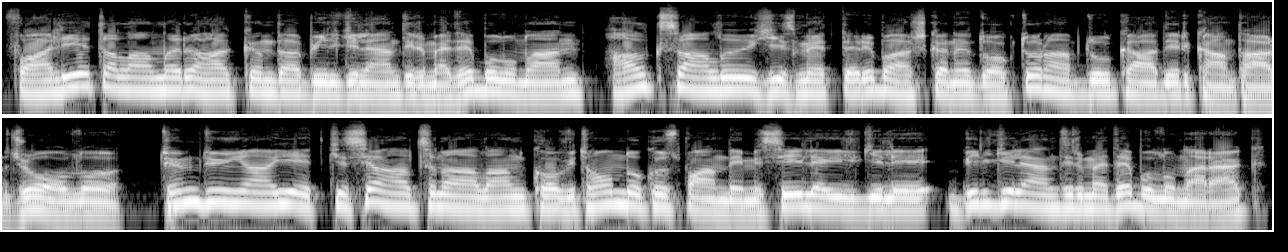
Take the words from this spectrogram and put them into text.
faaliyet alanları hakkında bilgilendirmede bulunan Halk Sağlığı Hizmetleri Başkanı Doktor Abdülkadir Kantarcıoğlu, tüm dünyayı etkisi altına alan COVID-19 pandemisiyle ilgili bilgilendirmede bulunarak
